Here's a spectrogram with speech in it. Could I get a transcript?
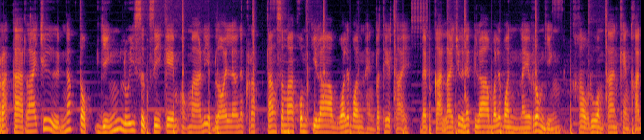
ประกาศรายชื่อนักตบหญิงลุยศึกซีเกมออกมาเรียบร้อยแล้วนะครับ ทางสมาคมกีฬาวอลเลย์บอลแห่งประเทศไทย ได้ประกาศรายชื่อนักกีฬาวอลเลย์บอลในร่มหญิง เข้าร่วมการแข่งขัน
